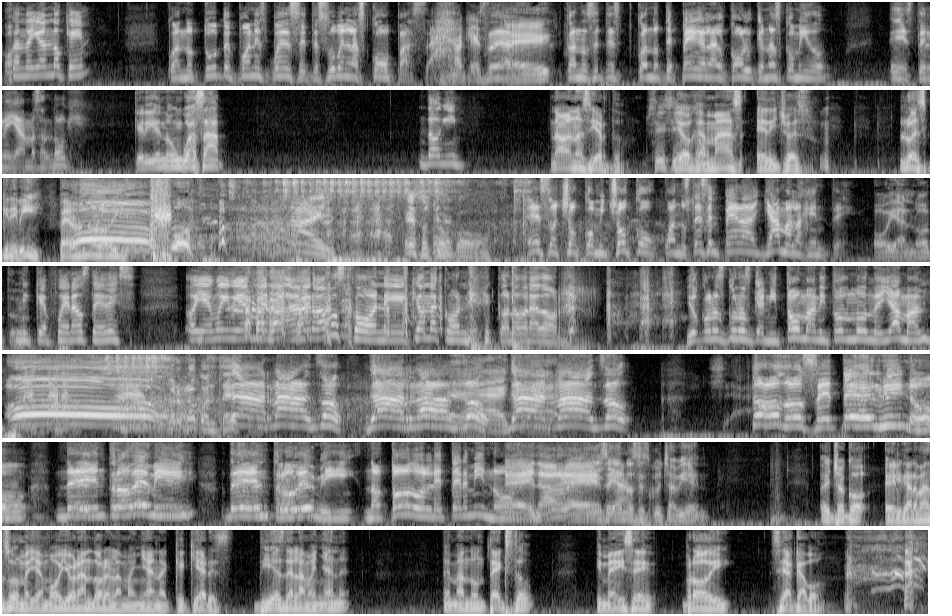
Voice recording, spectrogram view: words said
Cuando yo ando, ¿qué? Cuando tú te pones, pues se te suben las copas. Ah, que sea. Ey. Cuando, se te, cuando te pega el alcohol que no has comido, este le llamas al doggy. Queriendo un WhatsApp. Doggy. No, no es cierto. Sí, Yo cierto. jamás he dicho eso. Lo escribí, pero no lo dije. Eso, Choco. Eso, Choco, mi Choco. Cuando estés en peda, llama a la gente. Oye, al otro. Ni que fuera ustedes. Oye, muy bien. Bueno, a ver, vamos con. eh, ¿Qué onda con, con Obrador? Yo conozco unos que ni toman y todos mundo le llaman. ¡Oh! Pero no contesta. ¡Garbanzo! ¡Garbanzo! Eh, ¡Garbanzo! Todo se terminó dentro de mí, dentro de mí. No todo le terminó Ey, no, dentro de eso ya no se escucha bien. Oye, Choco, el garbanzo me llamó llorando ahora en la mañana. ¿Qué quieres? ¿10 de la mañana? Me mandó un texto y me dice, Brody, se acabó.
